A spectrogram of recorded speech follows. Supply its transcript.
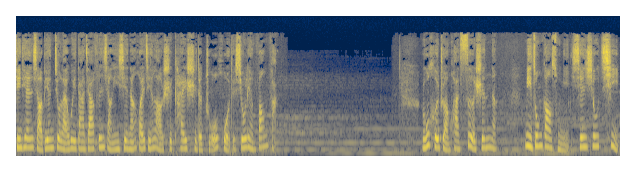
今天，小编就来为大家分享一些南怀瑾老师开示的着火的修炼方法。如何转化色身呢？密宗告诉你，先修气，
